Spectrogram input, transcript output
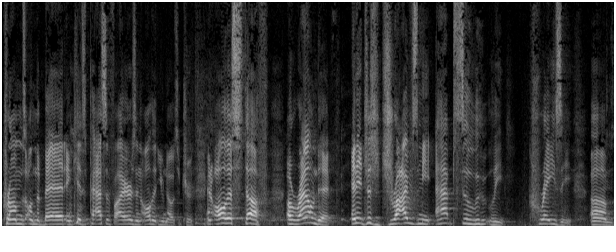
crumbs on the bed, and kids' pacifiers, and all that you know is the truth, and all this stuff around it. And it just drives me absolutely crazy. Um,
